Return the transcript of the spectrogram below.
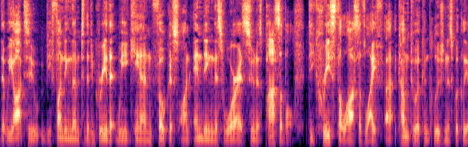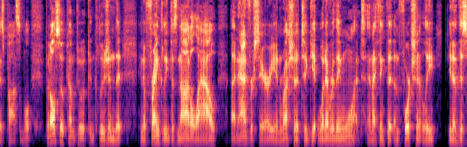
that we ought to be funding them to the degree that we can focus on ending this war as soon as possible, decrease the loss of life, uh, come to a conclusion as quickly as possible, but also come to a conclusion that, you know, frankly, does not allow an adversary in Russia to get whatever they want. And I think that unfortunately, you know, this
